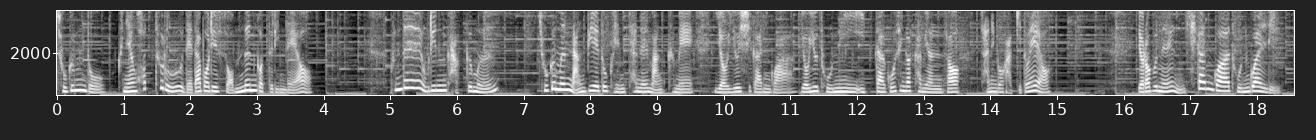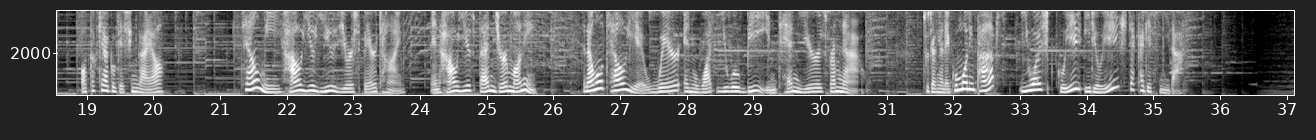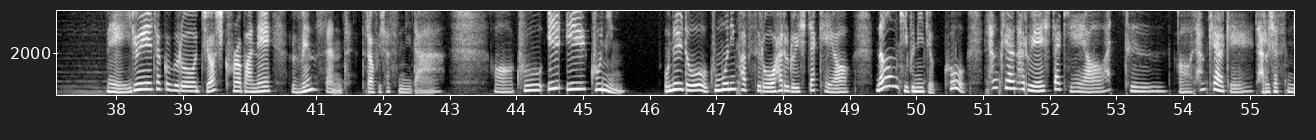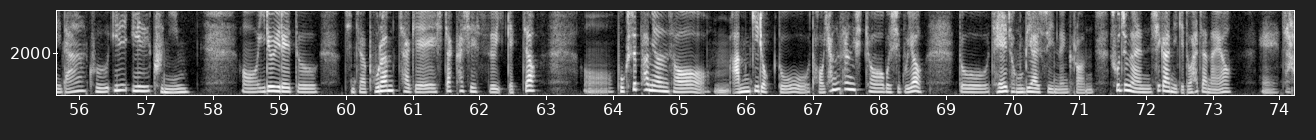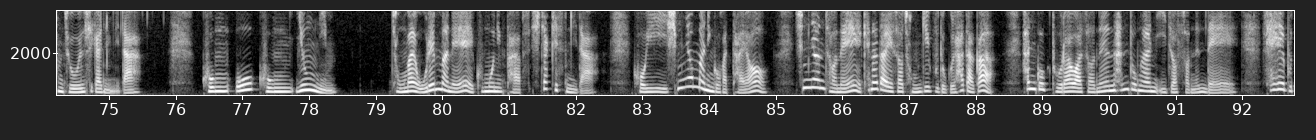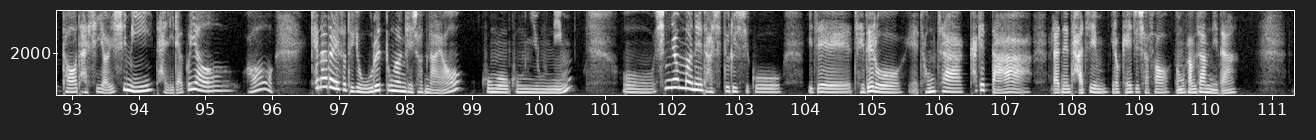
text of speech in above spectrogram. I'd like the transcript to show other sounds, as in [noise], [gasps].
조금도 그냥 허투루 내다버릴 수 없는 것들인데요. 근데 우린 가끔은 조금은 낭비해도 괜찮을 만큼의 여유 시간과 여유 돈이 있다고 생각하면서 사는 것 같기도 해요. 여러분은 시간과 돈 관리 어떻게 하고 계신가요? Tell me how you use your spare time and how you spend your money. And I will tell you where and what you will be in 10 years from now. 조장현의 Morning Pops 2월 19일 일요일 시작하겠습니다. 네, 일요일 첫 곡으로 조시 크로반의 Vincent 들어보셨습니다. 어, 9119님. 오늘도 굿모닝 팝스로 하루를 시작해요. 너무 기분이 좋고 상쾌한 하루의 시작이에요. 하트. 어, 상쾌하게 잘 오셨습니다. 9119님. 어, 일요일에도 진짜 보람차게 시작하실 수 있겠죠? 어, 복습하면서 음, 암기력도 더 향상시켜 보시고요. 또 재정비할 수 있는 그런 소중한 시간이기도 하잖아요. 예, 참 좋은 시간입니다. 0506님. 정말 오랜만에 굿모닝 팝스 시작했습니다. 거의 10년 만인 것 같아요. 10년 전에 캐나다에서 정기 구독을 하다가 한국 돌아와서는 한동안 잊었었는데 새해부터 다시 열심히 달리려고요. 어, 캐나다에서 되게 오랫동안 계셨나요? 0506님. 어, 10년 만에 다시 들으시고 이제 제대로 예, 정착하겠다라는 다짐 이렇게 해주셔서 너무 감사합니다.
